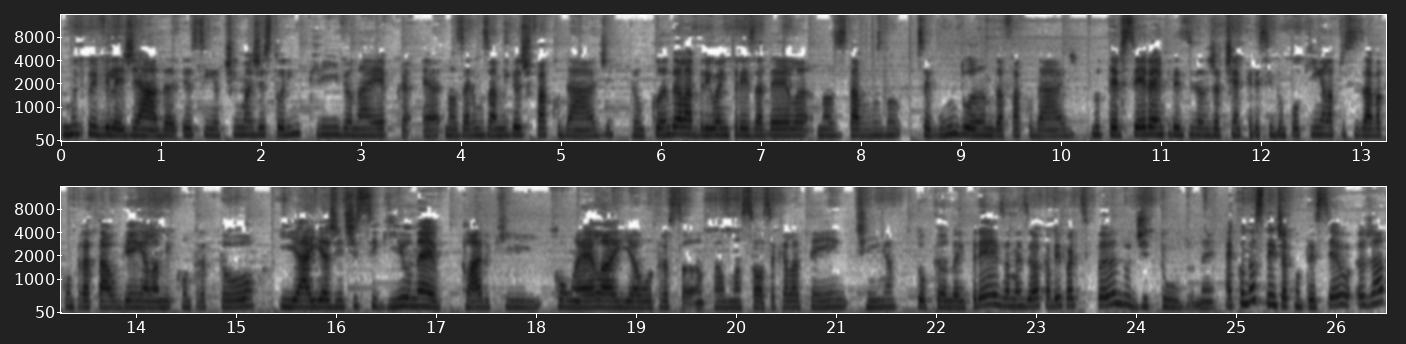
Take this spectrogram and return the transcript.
muito privilegiada, assim, eu tinha uma gestora incrível na época, é, nós éramos amigas de faculdade, então quando ela abriu a empresa dela, nós estávamos no segundo ano da faculdade, no terceiro a empresa já tinha crescido um pouquinho, ela precisava contratar alguém, ela me contratou, e aí a gente seguiu, né? Claro que com ela e a outra uma sócia que ela tem, tinha tocando a empresa, mas eu acabei participando de tudo, né? Aí quando o acidente aconteceu, eu já,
